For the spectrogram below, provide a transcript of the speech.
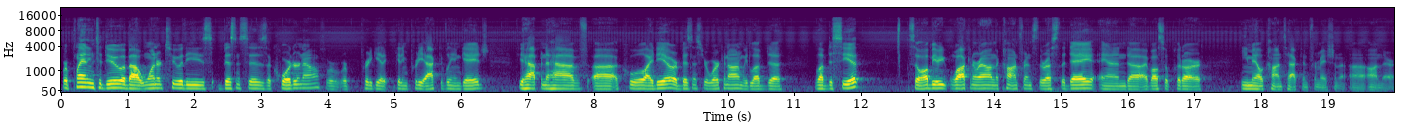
We're planning to do about one or two of these businesses a quarter now, so we're, we're pretty get, getting pretty actively engaged. If you happen to have uh, a cool idea or business you're working on, we'd love to, love to see it. So I'll be walking around the conference the rest of the day, and uh, I've also put our email contact information uh, on there.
